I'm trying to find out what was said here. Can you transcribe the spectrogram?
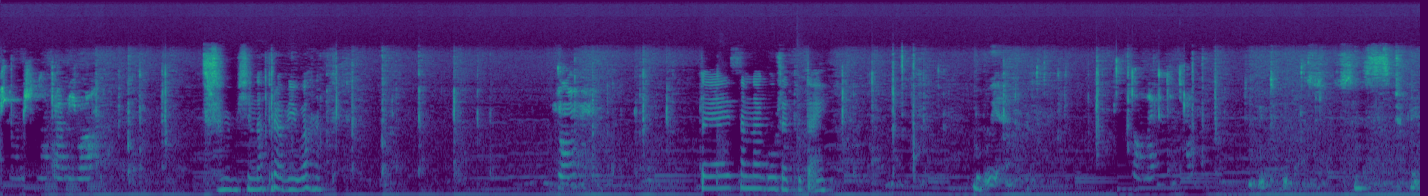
żebym się naprawiła. żebym się naprawiła. No, To ja jestem na górze tutaj. Buduję. domek, dobra. Czekaj, czekaj. Czekaj.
